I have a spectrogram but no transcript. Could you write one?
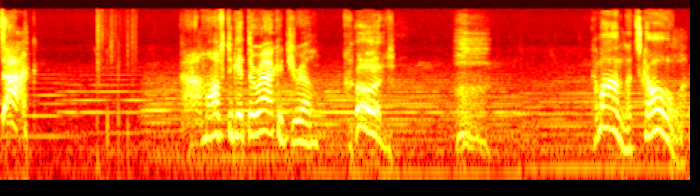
Doc! I'm off to get the rocket drill. Good. Come on, let's go.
